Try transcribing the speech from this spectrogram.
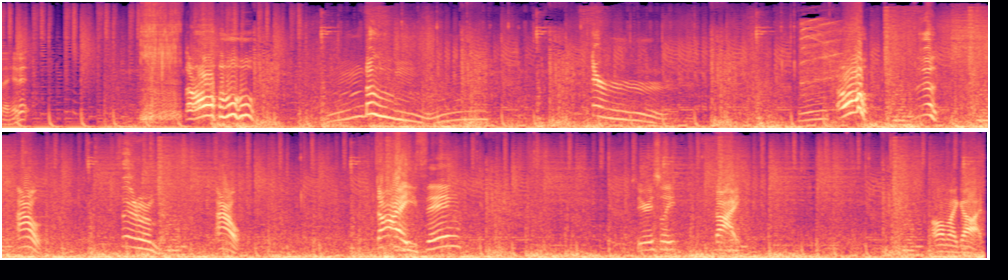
Did I hit it? Oh! Boom! Oh! Ow! Boom! Ow! Die, thing! Seriously? Die! Oh my god.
